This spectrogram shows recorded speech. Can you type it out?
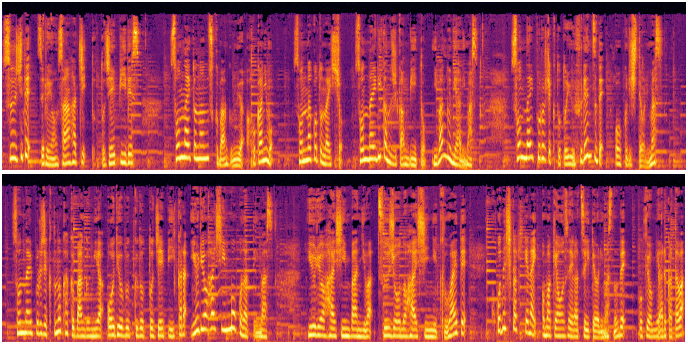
数字で 0438.jp です。そんないと名の付く番組は他にも、そんなことないっしょ、そんない理科の時間 B と2番組あります。そんないプロジェクトというフレンズでお送りしております。そんないプロジェクトの各番組は audiobook.jp から有料配信も行っています。有料配信版には通常の配信に加えて、ここでしか聞けないおまけ音声がついておりますので、ご興味ある方は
